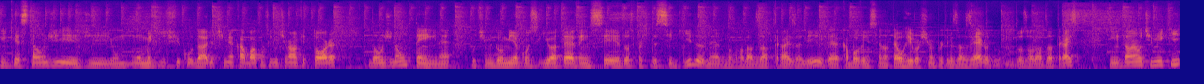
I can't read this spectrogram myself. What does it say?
em questão de, de um momento de dificuldade o time acabar conseguindo tirar uma vitória de onde não tem, né? O time do Omiya conseguiu até vencer duas partidas seguidas, né? Algumas rodadas atrás ali, acabou vencendo até o Hiroshima por 3 a 0 duas rodadas atrás. Então é um time que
